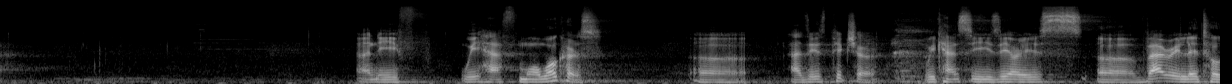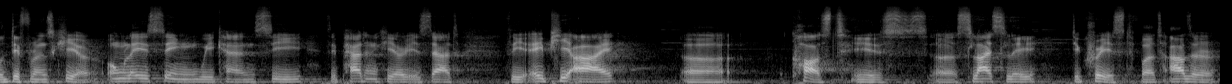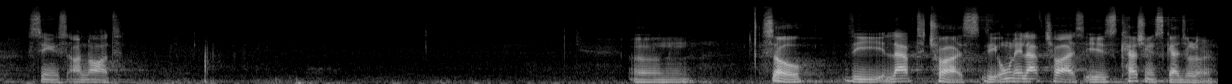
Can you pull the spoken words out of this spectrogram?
And if we have more workers. Uh, at this picture, we can see there is uh, very little difference here. Only thing we can see the pattern here is that the API uh, cost is uh, slightly decreased, but other things are not. Um, so the left choice, the only left choice is caching scheduler.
